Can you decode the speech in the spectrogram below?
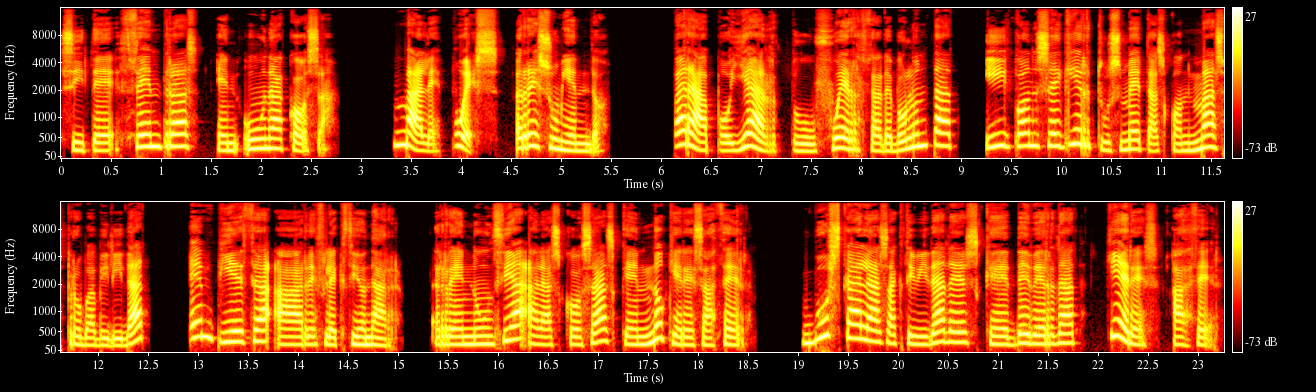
si te centras en una cosa. Vale, pues, resumiendo, para apoyar tu fuerza de voluntad y conseguir tus metas con más probabilidad, empieza a reflexionar. Renuncia a las cosas que no quieres hacer. Busca las actividades que de verdad quieres hacer.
